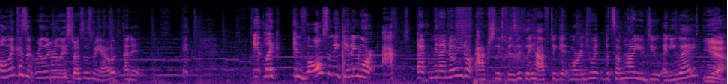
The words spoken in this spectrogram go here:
Only because it really, really stresses me out, and it, it, it like involves me getting more act. I mean, I know you don't actually physically have to get more into it, but somehow you do anyway. Yeah.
